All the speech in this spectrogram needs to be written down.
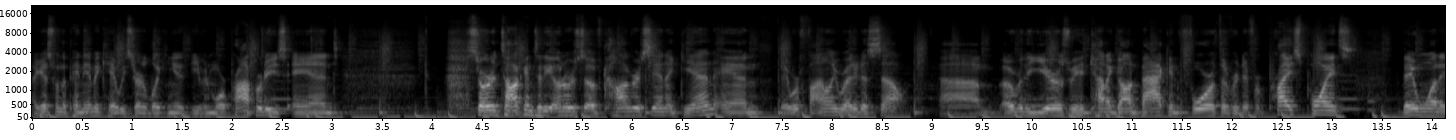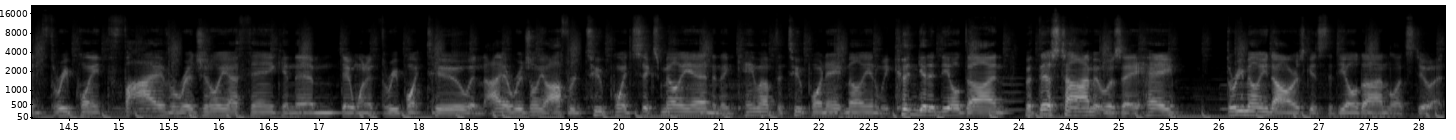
I guess when the pandemic hit, we started looking at even more properties and started talking to the owners of Congress Inn again, and they were finally ready to sell. Um, over the years, we had kind of gone back and forth over different price points. They wanted 3.5 originally, I think, and then they wanted 3.2, and I originally offered 2.6 million, and then came up to 2.8 million. We couldn't get a deal done, but this time it was a hey, $3 million gets the deal done, let's do it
